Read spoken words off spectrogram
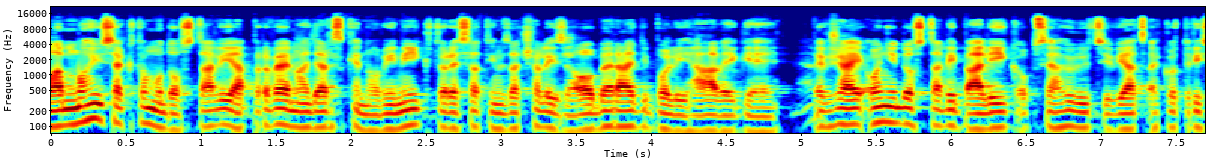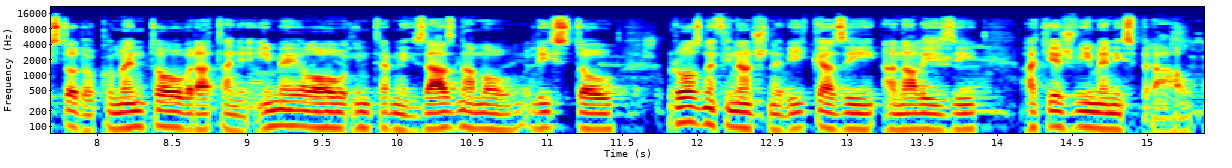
Ale mnohí sa k tomu dostali a prvé maďarské noviny, ktoré sa tým začali zaoberať, boli HVG. Takže aj oni dostali balík obsahujúci viac ako 300 dokumentov, vrátane e-mailov, interných záznamov, listov, rôzne finančné výkazy, analýzy a tiež výmeny správ.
